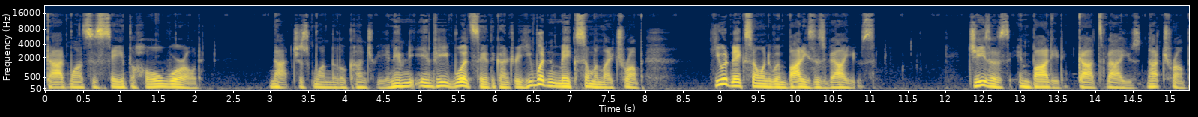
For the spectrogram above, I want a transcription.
God wants to save the whole world, not just one little country. And even if he would save the country, he wouldn't make someone like Trump. He would make someone who embodies his values. Jesus embodied God's values, not Trump.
